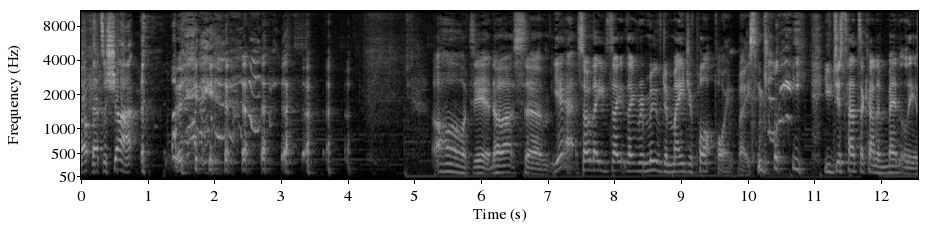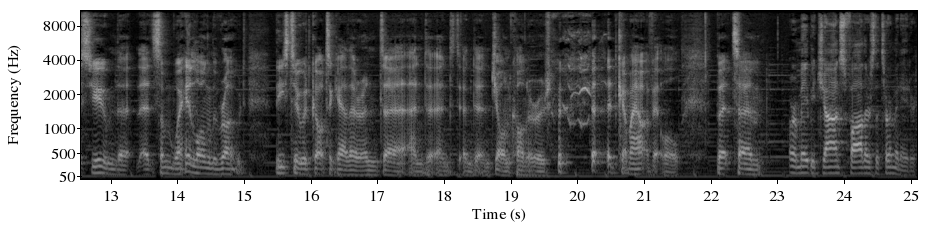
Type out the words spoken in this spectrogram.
Oh, that's a shot. Oh dear, no, that's um, yeah. So they, they they removed a major plot point. Basically, you just had to kind of mentally assume that uh, somewhere along the road, these two had got together and uh, and, and and and John Connor had, had come out of it all. But um, Or maybe John's father's the Terminator.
